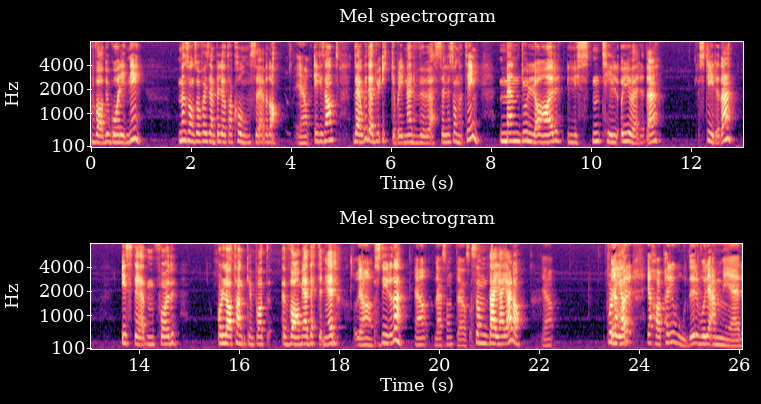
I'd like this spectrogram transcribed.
hva du går inn i. Men sånn som eksempel det å ta Kollensvevet, da. Ja. Ikke sant? Det er jo ikke det at du ikke blir nervøs eller sånne ting, men du lar lysten til å gjøre det styre deg, istedenfor å la tanken på at hva om jeg detter ned, Ja. styre det. ja, det er sant, det, altså. Som der jeg er, da. Ja. Fordi jeg har, jeg har perioder hvor jeg er mer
